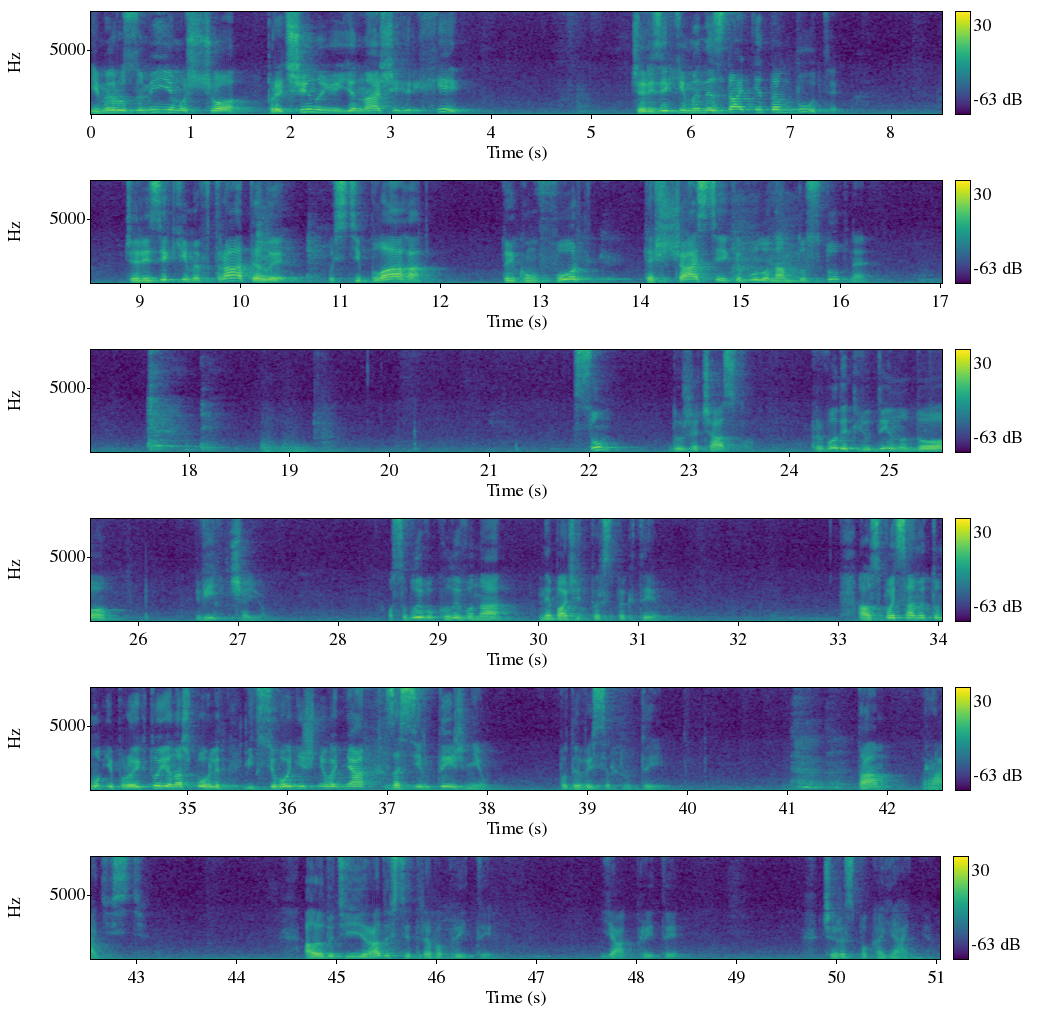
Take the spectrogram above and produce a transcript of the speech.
І ми розуміємо, що причиною є наші гріхи, через які ми не здатні там бути, через які ми втратили ось ті блага, той комфорт, те щастя, яке було нам доступне. Сум дуже часто приводить людину до відчаю, особливо коли вона не бачить перспектив. А Господь саме тому і проєктує наш погляд від сьогоднішнього дня за сім тижнів. Подивися туди. там радість. Але до тієї радості треба прийти. Як прийти? Через покаяння.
